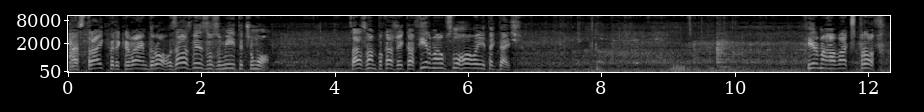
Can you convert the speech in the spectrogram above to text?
на страйк, перекриваємо дорогу. Зараз ви зрозумієте чому. Зараз вам покажу, яка фірма обслуговує і так далі. Фірма Avax Prof.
